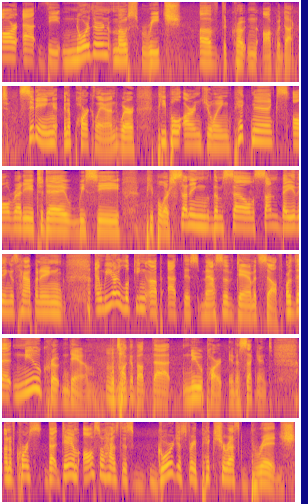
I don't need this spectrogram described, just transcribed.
are at the northernmost reach of the Croton Aqueduct, sitting in a parkland where people are enjoying picnics already. Today, we see people are sunning themselves, sunbathing is happening, and we are looking up at this massive dam itself, or the new Croton Dam. We'll mm-hmm. talk about that new part in a second. And of course, that dam also has this gorgeous, very picturesque bridge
